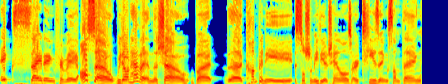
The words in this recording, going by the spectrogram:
Exciting for me. Also, we don't have it in the show, but the company social media channels are teasing something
